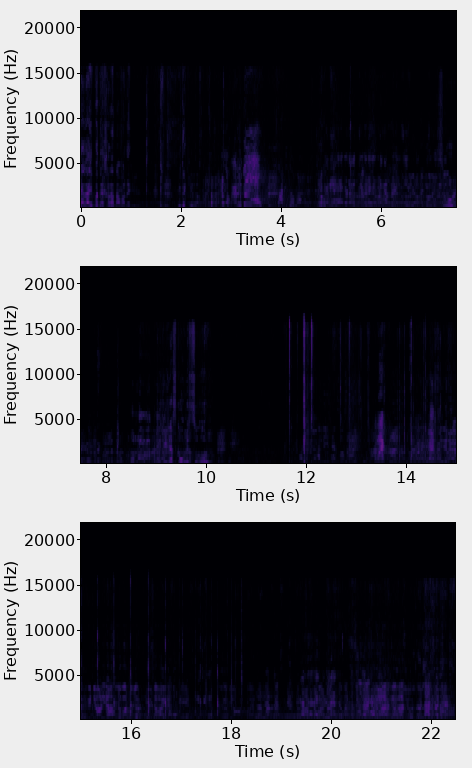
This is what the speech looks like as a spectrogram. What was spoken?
কে যাইব দেখরা না মারে দেখি না। গাড়ি দো গাড়ি দো মামা সুর। বললাম আপনি ডিড ইউ জাস্ট কল ঠিক আছে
